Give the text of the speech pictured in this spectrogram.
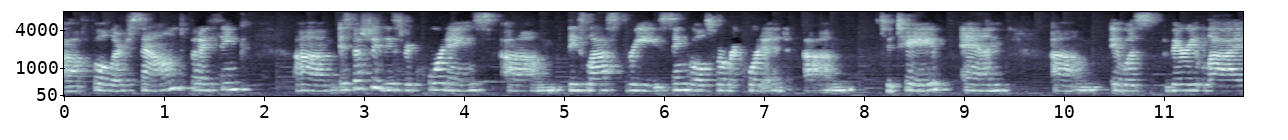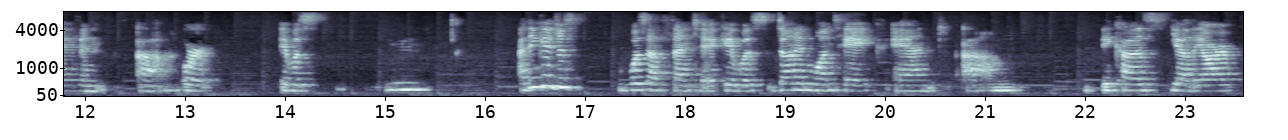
a fuller sound. But I think, um, especially these recordings, um, these last three singles were recorded um, to tape, and um, it was very live, and uh, or it was. Mm, I think it just was authentic. It was done in one take, and um, because yeah, they are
